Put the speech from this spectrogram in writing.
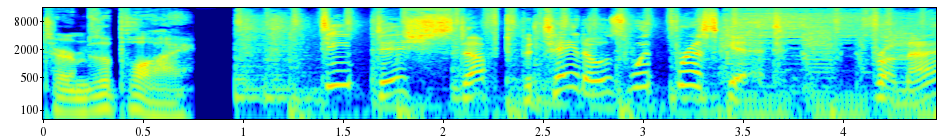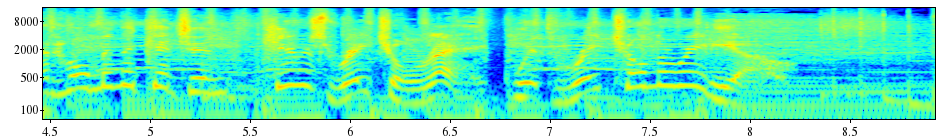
Terms apply. Deep dish stuffed potatoes with brisket. From at home in the kitchen, here's Rachael Ray with Rachel on the Radio.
